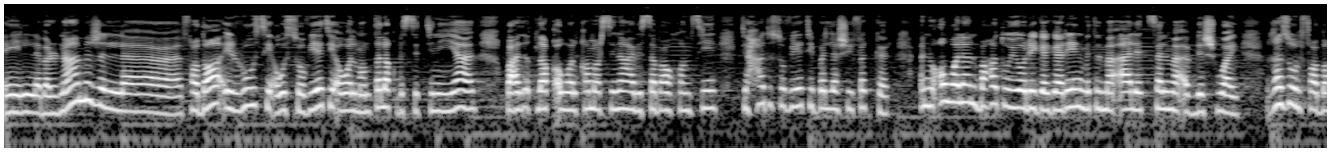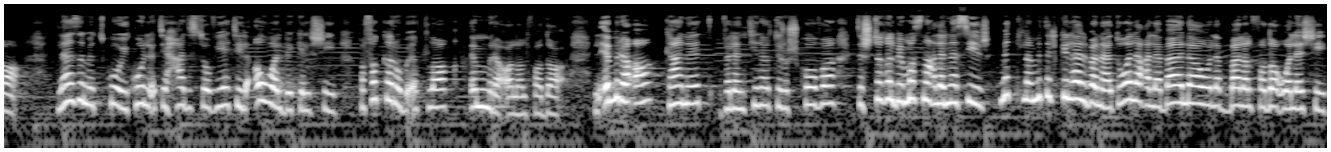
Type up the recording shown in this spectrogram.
البرنامج الفضائي الروسي أو السوفيتي اول ما انطلق بالستينيات بعد إطلاق أول قمر صناعي بال 57 الاتحاد السوفيتي بلش يفكر إنه اولا بعثوا يوري جاجارين مثل ما قالت سلمى قبل شوي غزو الفضاء. لازم تكون يكون الاتحاد السوفيتي الأول بكل شيء ففكروا بإطلاق امرأة للفضاء. الامرأة كانت فالنتينا تيريشكوفا تشتغل بمصنع للنسيج مثل مثل كل هالبنات ولا على بالها ولا ببالها الفضاء ولا شيء.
